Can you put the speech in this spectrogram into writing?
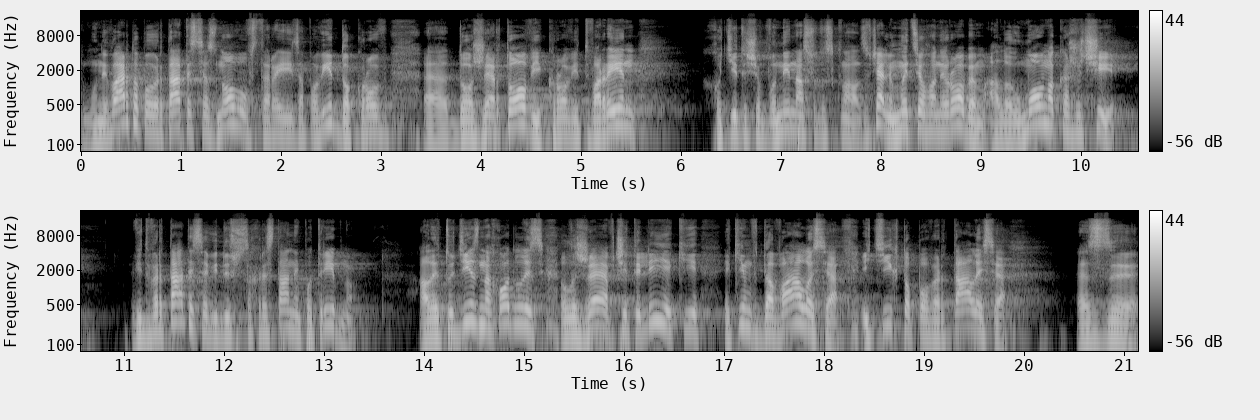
Тому не варто повертатися знову в старий заповіт до кров, е, до жертов і крові тварин, хотіти, щоб вони нас удосконали. Звичайно, ми цього не робимо, але умовно кажучи, відвертатися від Ісуса Христа не потрібно. Але тоді знаходились лже-вчителі, які, яким вдавалося, і ті, хто поверталися з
